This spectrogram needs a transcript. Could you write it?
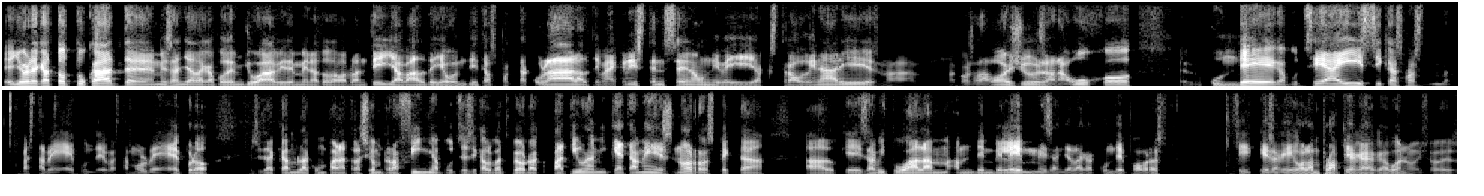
eh, jo crec que tot tocat, eh, més enllà de que podem jugar, evidentment, a tota la plantilla, Valde ja ho hem dit, espectacular, el tema de Christensen a un nivell extraordinari, és una, una cosa de bojos, Araujo, eh, Koundé, que potser ahir sí que es va, va estar bé, eh, Koundé, va estar molt bé, eh, però és veritat que amb la compenetració amb Rafinha potser sí que el vaig veure patir una miqueta més no? respecte al que és habitual amb, amb Dembélé, més enllà de que Koundé, pobre, fi, que és aquell gol en pròpia, que, que bueno, això és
